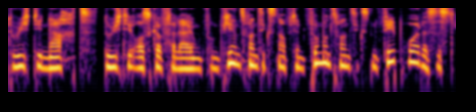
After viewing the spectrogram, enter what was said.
durch die Nacht, durch die Oscarverleihung vom 24. auf den 25. Februar. Das ist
